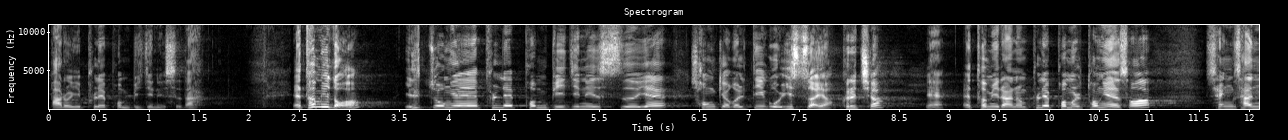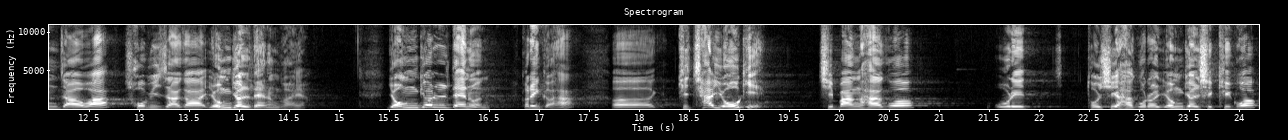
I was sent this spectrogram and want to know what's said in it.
바로 이 플랫폼 비즈니스다. 애터미도 일종의 플랫폼 비즈니스의 성격을 띠고 있어요. 그렇죠? 예, 애텀이라는 플랫폼을 통해서 생산자와 소비자가 연결되는 거예요. 연결되는 그러니까 어, 기차역이 지방하고 우리 도시하고를 연결시키고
